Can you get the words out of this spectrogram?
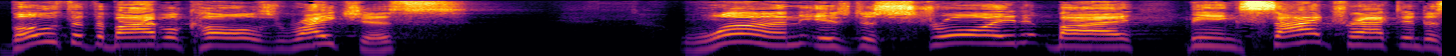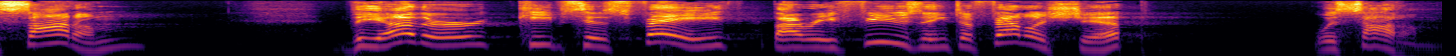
both that the Bible calls righteous. One is destroyed by being sidetracked into Sodom. The other keeps his faith by refusing to fellowship with Sodom.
